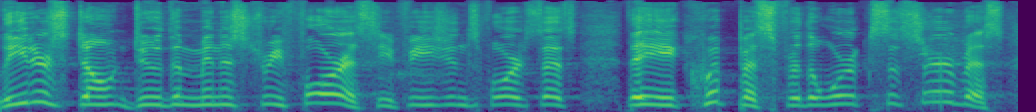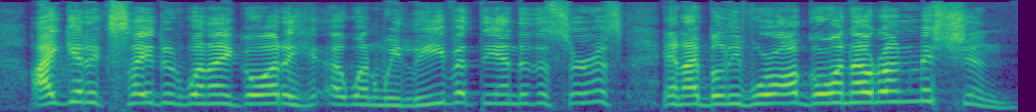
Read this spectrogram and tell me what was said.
Leaders don't do the ministry for us. Ephesians 4 says they equip us for the works of service. I get excited when I go out of, uh, when we leave at the end of the service and I believe we're all going out on mission.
